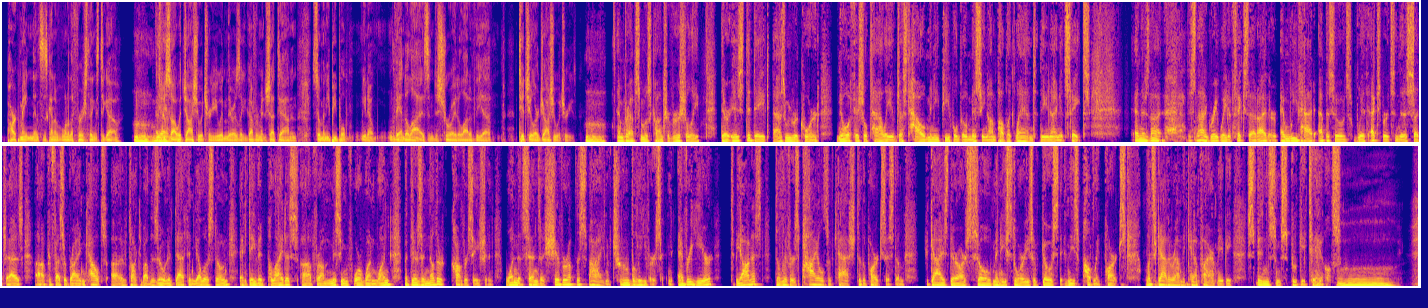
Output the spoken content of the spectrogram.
park maintenance is kind of one of the first things to go. Mm, As yeah. we saw with Joshua Tree, when there was like a government shutdown and so many people, you know, vandalized and destroyed a lot of the uh, titular Joshua trees. Mm-hmm. And perhaps most controversially, there is to date, as we record, no official tally of just how many people go missing on public land in the United States. And there's not, there's not a great way to fix that either. And we've had episodes with experts in this, such as uh, Professor Brian Kalt, uh, who talked about the zone of death in Yellowstone, and David Paulides uh, from Missing 411. But there's another conversation, one that sends a shiver up the spine of true believers. And every year, to be honest, delivers piles of cash to the park system. You guys, there are so many stories of ghosts in these public parks. Let's gather around the campfire, maybe spin some spooky tales. Ooh.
